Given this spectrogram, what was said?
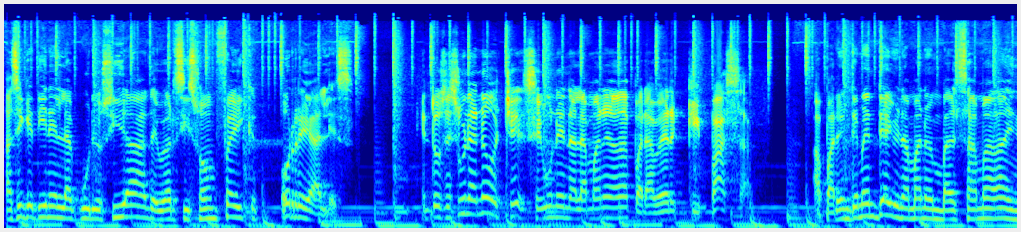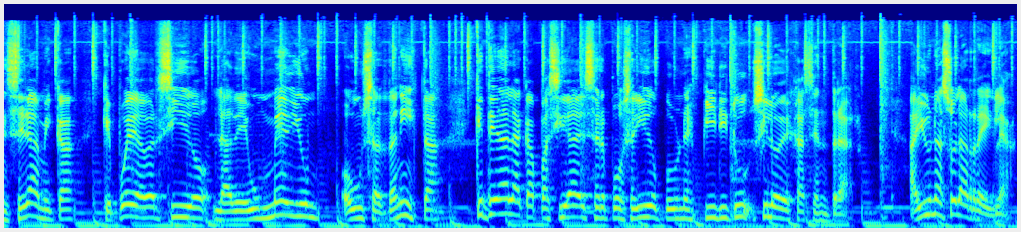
así que tienen la curiosidad de ver si son fake o reales. Entonces una noche se unen a la manada para ver qué pasa. Aparentemente hay una mano embalsamada en cerámica que puede haber sido la de un medium o un satanista que te da la capacidad de ser poseído por un espíritu si lo dejas entrar. Hay una sola regla,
